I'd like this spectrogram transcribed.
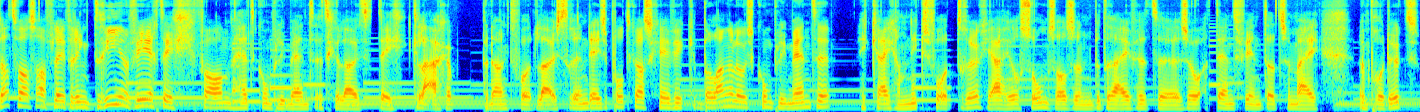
Dat was aflevering 43 van Het Compliment, het geluid tegen klagen. Bedankt voor het luisteren. In deze podcast geef ik belangeloos complimenten. Ik krijg er niks voor terug. Ja, heel soms als een bedrijf het uh, zo attent vindt dat ze mij een product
